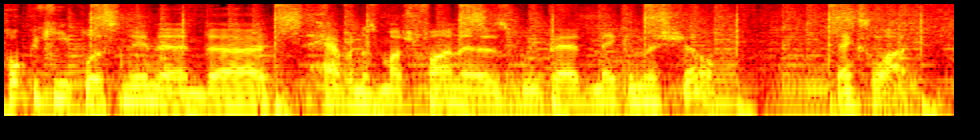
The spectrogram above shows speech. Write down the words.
hope you keep listening and uh, having as much fun as we've had making this show. Thanks a lot.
